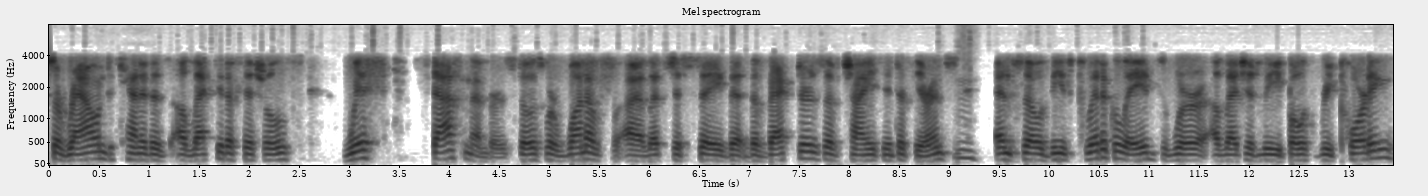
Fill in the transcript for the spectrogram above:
surround Canada's elected officials with staff members. Those were one of, uh, let's just say, the, the vectors of Chinese interference. Mm. And so these political aides were allegedly both reporting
